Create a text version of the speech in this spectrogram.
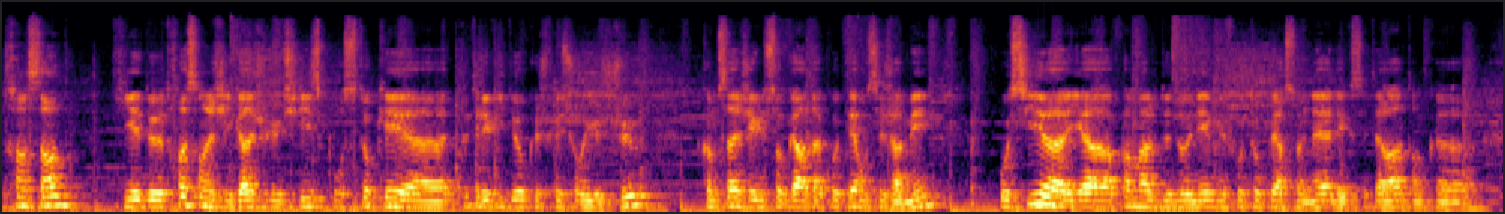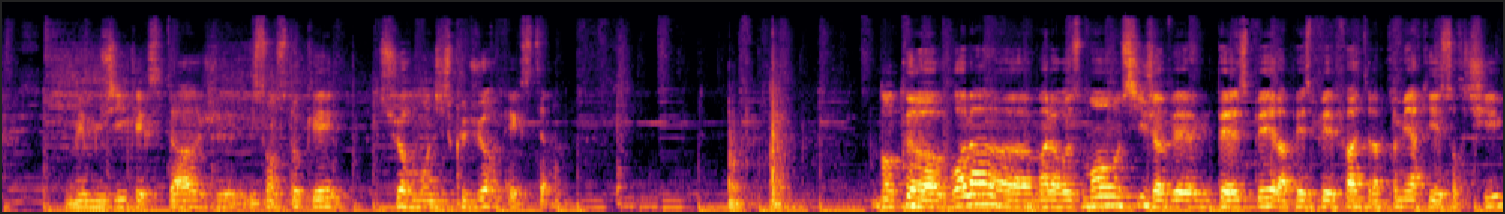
Transcend qui est de 300 Go. Je l'utilise pour stocker euh, toutes les vidéos que je fais sur YouTube. Comme ça, j'ai une sauvegarde à côté, on ne sait jamais. Aussi, euh, il y a pas mal de données, mes photos personnelles, etc. Donc, euh, mes musiques, etc. ils sont stockés sur mon disque dur externe. Donc voilà, malheureusement aussi j'avais une PSP, la PSP FAT, la première qui est sortie.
